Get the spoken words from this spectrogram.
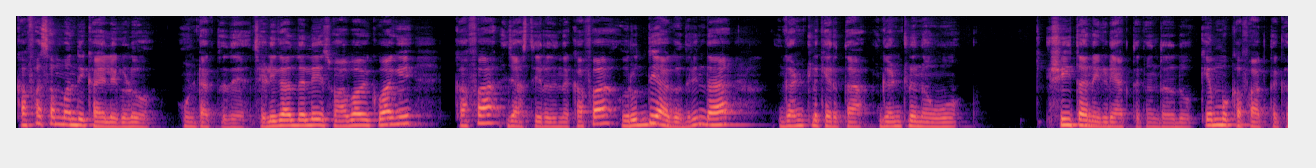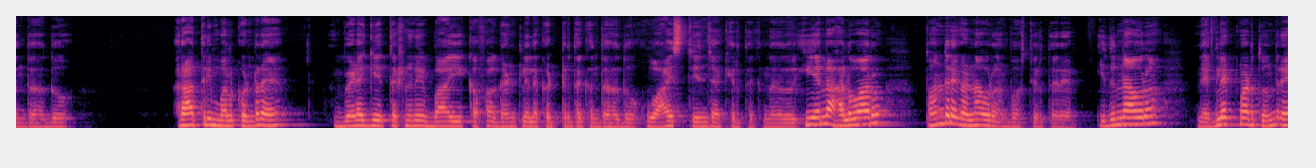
ಕಫ ಸಂಬಂಧಿ ಕಾಯಿಲೆಗಳು ಉಂಟಾಗ್ತದೆ. ಚಳಿಗಾಲದಲ್ಲಿ ಸ್ವಾಭಾವಿಕವಾಗಿ ಕಫ ಜಾಸ್ತಿ ಇರೋದ್ರಿಂದ, ಕಫ ವೃದ್ಧಿ ಆಗೋದ್ರಿಂದ ಗಂಟ್ಲು ಕೆರೆತ, ಗಂಟ್ಲು ನೋವು, ಶೀತ ನೆಗಡಿ ಆಗ್ತಕ್ಕಂಥದ್ದು, ಕೆಮ್ಮು, ಕಫ ಆಗ್ತಕ್ಕಂಥದ್ದು, ರಾತ್ರಿ ಮಲ್ಕೊಂಡ್ರೆ ಬೆಳಗ್ಗೆ ಎದ್ದ ತಕ್ಷಣವೇ ಬಾಯಿ, ಕಫ, ಗಂಟ್ಲೆಲ್ಲ ಕಟ್ಟಿರ್ತಕ್ಕಂತಹದ್ದು ವಾಯ್ಸ್ ಚೇಂಜ್ ಆಗಿರ್ತಕ್ಕಂಥದ್ದು ಈ ಎಲ್ಲ ಹಲವಾರು ತೊಂದರೆಗಳನ್ನ ಅವರು ಅನುಭವಿಸ್ತಿರ್ತಾರೆ. ಇದನ್ನು ಅವರು ನೆಗ್ಲೆಕ್ಟ್ ಮಾಡ್ತು ಅಂದರೆ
